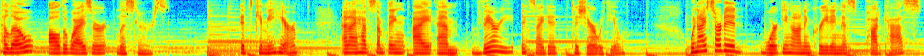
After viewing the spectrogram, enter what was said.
Hello, all the wiser listeners. It's Kimi here, and I have something I am very excited to share with you. When I started working on and creating this podcast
